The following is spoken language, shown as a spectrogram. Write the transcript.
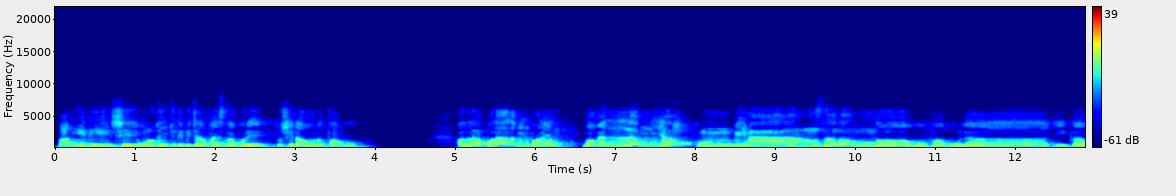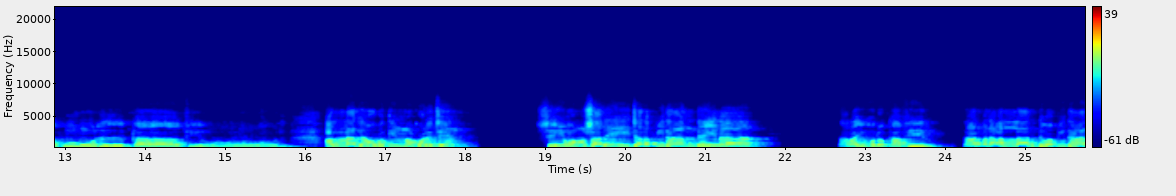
বানিয়ে নিয়ে, সে অনুযায়ী যদি বিচার ফয়সলা করে, তো সেটাও হলো তাগুত। আল্লাহ রাব্বুল আলামিন বলেন, ওয়ামান লাম ইয়াহকুম বিমা আনজালাল্লাহু ফাউলাইকা হুমুল কাফিরুন। আল্লাহ যা অবতীর্ণ করেছেন, সেই অনুসারেই যারা বিধান দেয় না, তারাই হলো কাফির। তার মানে আল্লাহর দেওয়া বিধান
